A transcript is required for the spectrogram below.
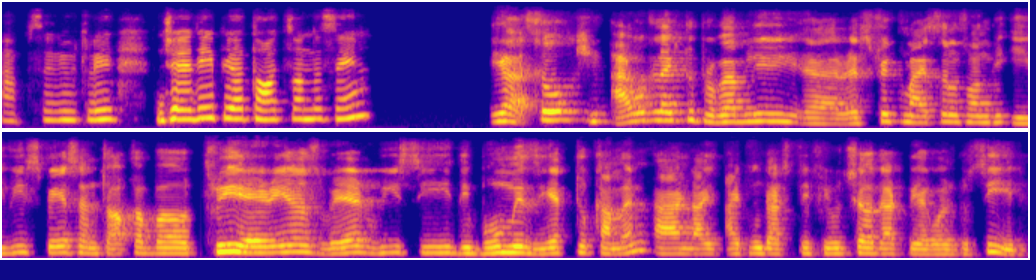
Absolutely. Jaydip, your thoughts on the same? Yeah, so I would like to probably uh, restrict myself on the EV space and talk about three areas where we see the boom is yet to come in. And I, I think that's the future that we are going to see.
